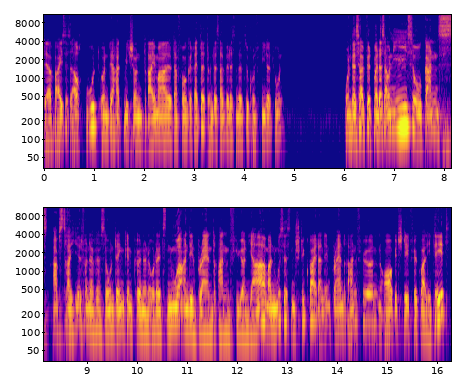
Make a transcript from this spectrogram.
der weiß es auch gut und der hat mich schon dreimal davor gerettet und deshalb wird es in der Zukunft wieder tun. Und deshalb wird man das auch nie so ganz abstrahiert von der Person denken können oder jetzt nur an den Brand ranführen. Ja, man muss es ein Stück weit an den Brand ranführen. Orbit steht für Qualität.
